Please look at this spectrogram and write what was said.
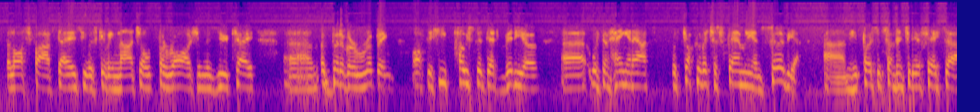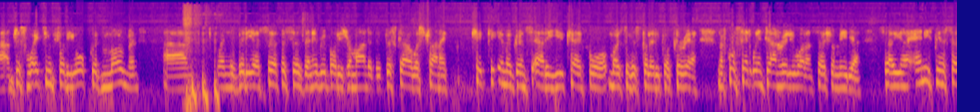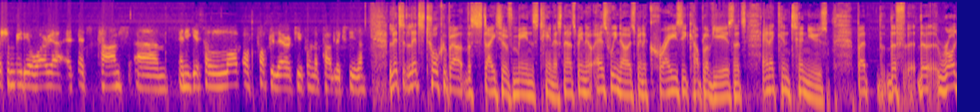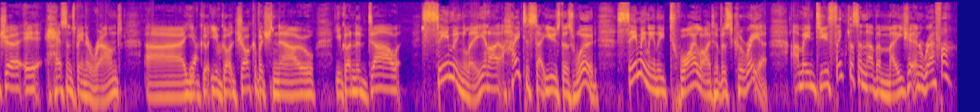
the last five days. He was giving Nigel Farage in the UK um, a bit of a ribbing after he posted that video uh, with him hanging out with Djokovic's family in Serbia. Um, he posted something to the effect, uh, I'm just waiting for the awkward moment um, when the video surfaces and everybody's reminded that this guy was trying to kick immigrants out of UK for most of his political career. And of course, that went down really well on social media. So, you know, Andy's been a social media warrior at, at times, um, and he gets a lot of popularity from the public, Stephen. Let's let's talk about the state of men's tennis. Now it's been, as we know, it's been a crazy couple of years, and it's and it continues. But the the Roger eh, hasn't been around. Uh, you've Yeah. got you've got Djokovic now. You've got Nadal. Seemingly, and I hate to say use this word, seemingly in the twilight of his career. I mean, do you think there's another major in Rafa?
